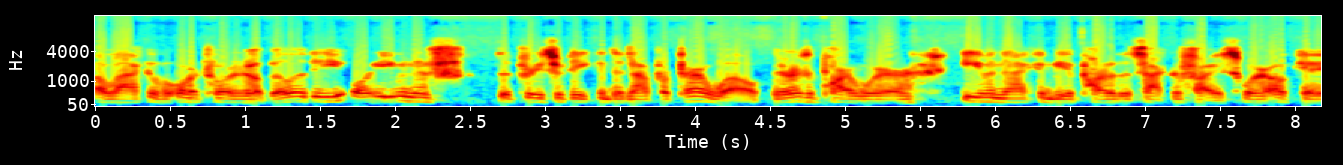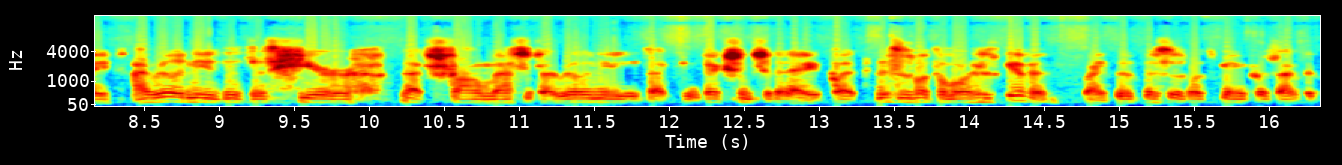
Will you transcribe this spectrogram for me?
a lack of oratorial ability or even if the priest or deacon did not prepare well. There is a part where even that can be a part of the sacrifice where, okay, I really needed to just hear that strong message. I really needed that conviction today, but this is what the Lord has given, right? This is what's being presented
